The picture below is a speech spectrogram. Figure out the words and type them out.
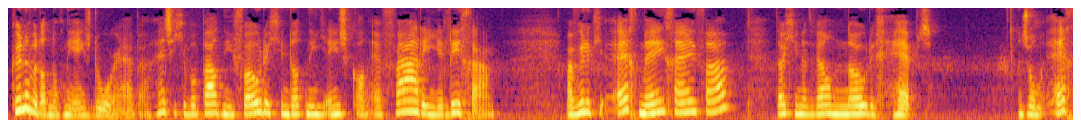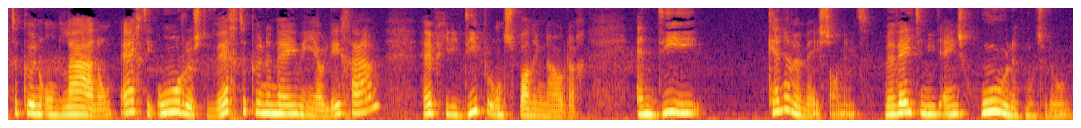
kunnen we dat nog niet eens doorhebben. He, zit je op een bepaald niveau dat je dat niet eens kan ervaren in je lichaam. Maar wil ik je echt meegeven dat je het wel nodig hebt. Dus om echt te kunnen ontladen, om echt die onrust weg te kunnen nemen in jouw lichaam, heb je die diepere ontspanning nodig. En die kennen we meestal niet. We weten niet eens hoe we het moeten doen.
